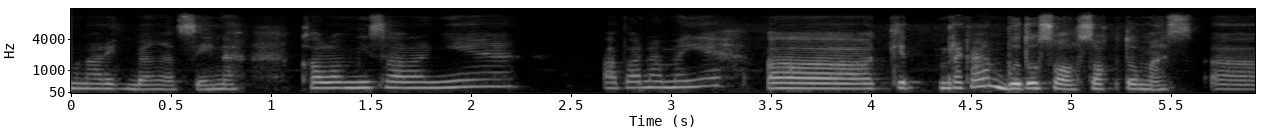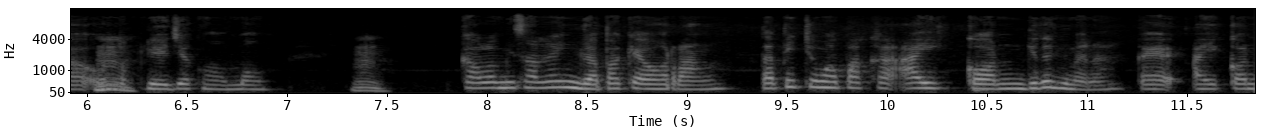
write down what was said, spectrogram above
menarik banget sih. Nah, kalau misalnya apa namanya, eh, kit- mereka kan butuh sosok tuh mas eh, untuk diajak ngomong. Hmm. Kalau misalnya nggak pakai orang, tapi cuma pakai icon gitu gimana? Kayak icon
